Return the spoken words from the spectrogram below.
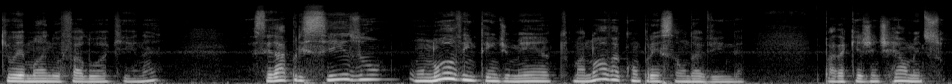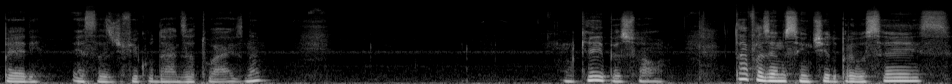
que o Emmanuel falou aqui, né? Será preciso um novo entendimento, uma nova compreensão da vida, para que a gente realmente supere essas dificuldades atuais, né? Ok, pessoal? Tá fazendo sentido para vocês?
